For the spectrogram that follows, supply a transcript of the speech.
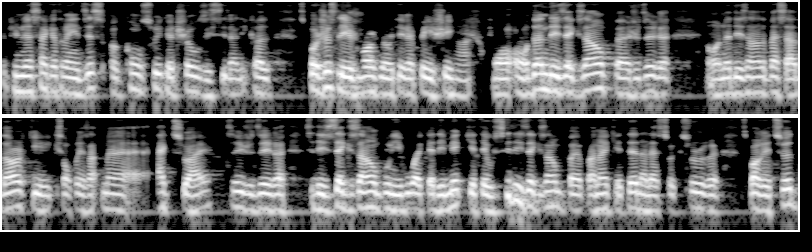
depuis 1990 a construit quelque chose ici dans l'école. C'est pas juste les joueurs qui ont été repêchés. On, donne des exemples. Euh, je veux dire, on a des ambassadeurs qui, qui sont présentement actuaires. Tu sais, je veux dire, c'est des exemples au niveau académique qui étaient aussi des exemples euh, pendant qu'ils étaient dans la structure euh, sport-études.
